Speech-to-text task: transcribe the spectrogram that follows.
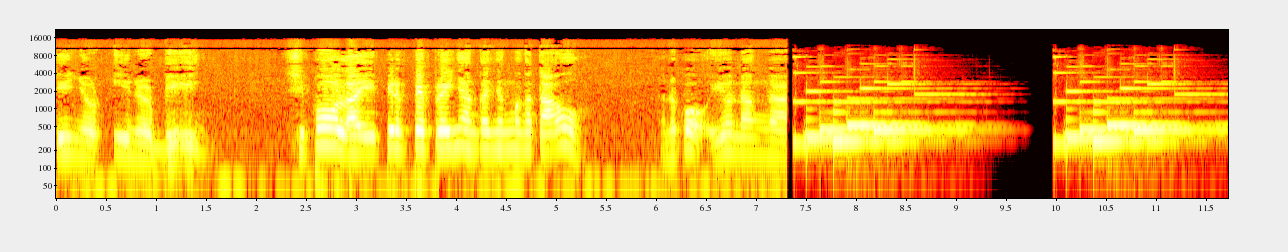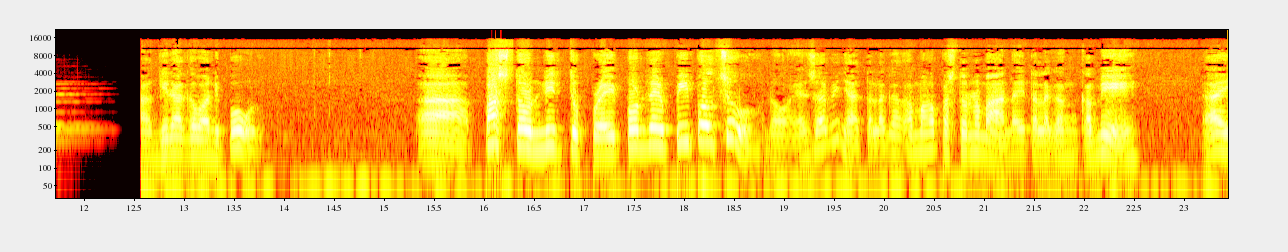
in your inner being. Si Paul ay pinagpe-pray niya ang kanyang mga tao. Ano po, yun ang uh, ginagawa ni Paul. Uh, pastor need to pray for their people too. No, yan sabi niya, talagang ang mga pastor naman ay talagang kami ay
